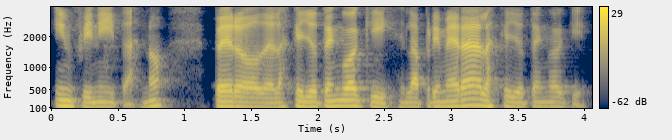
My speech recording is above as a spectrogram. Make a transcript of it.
infinitas, ¿no? Pero de las que yo tengo aquí, la primera de las que yo tengo aquí.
